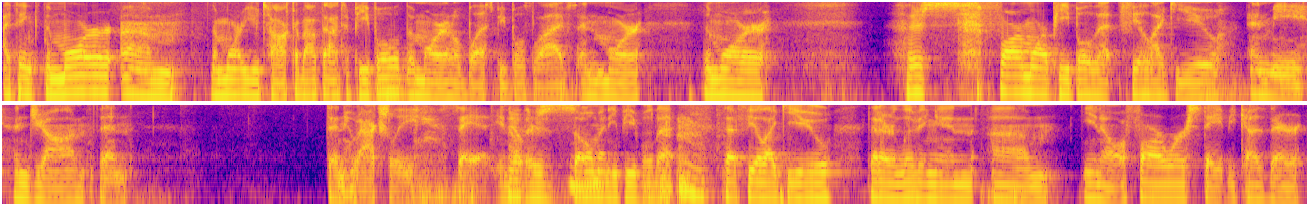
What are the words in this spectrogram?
I think the more um, the more you talk about that to people, the more it'll bless people's lives, and more the more there's far more people that feel like you and me and John than than who actually say it. You know, Yep. there's so many people that that feel like you that are living in um, you know, a far worse state because they're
